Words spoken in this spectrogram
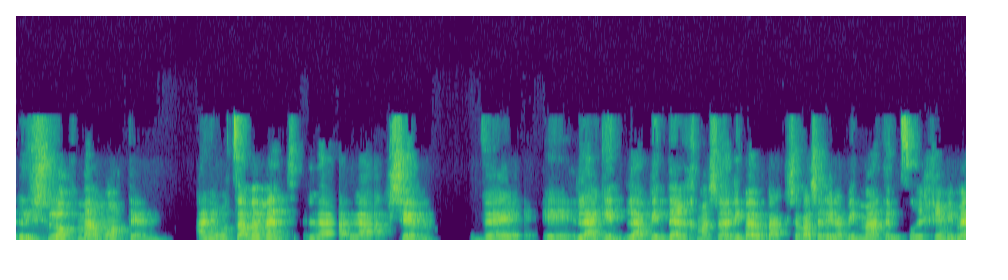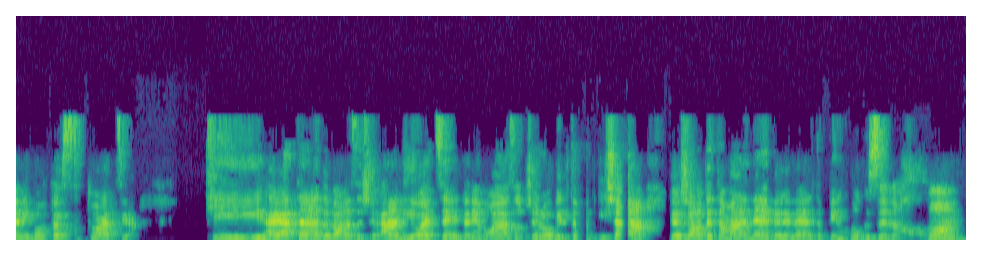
לשלוף מהמותן, אני רוצה באמת לה, להקשיב ולהגיד, להבין דרך מה שאני בהקשבה שלי, להבין מה אתם צריכים ממני באותה סיטואציה. כי היה את הדבר הזה של אה אני יועצת, אני אמורה הזאת של להוביל את הפגישה וישר לתת את המענה ולנהל את הפינג זה נכון.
